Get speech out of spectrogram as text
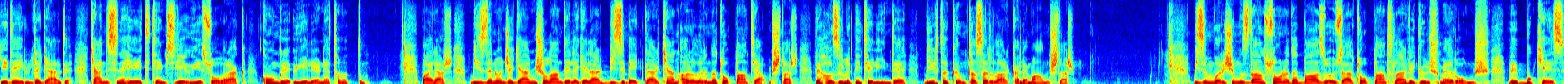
7 Eylül'de geldi. Kendisini heyeti temsiliye üyesi olarak kongre üyelerine tanıttım. Baylar, bizden önce gelmiş olan delegeler bizi beklerken aralarında toplantı yapmışlar ve hazırlık niteliğinde bir takım tasarılar kaleme almışlar. Bizim varışımızdan sonra da bazı özel toplantılar ve görüşmeler olmuş ve bu kez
